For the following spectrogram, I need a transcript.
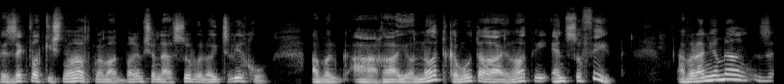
וזה כבר כישלונות, כלומר דברים שנעשו ולא הצליחו, אבל הרעיונות, כמות הרעיונות היא אינסופית. אבל אני אומר, זה,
